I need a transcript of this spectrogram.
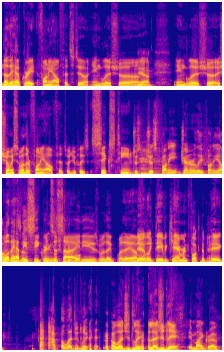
No, they have great funny outfits too. English. Uh, Yeah. English. Uh, show me some of their funny outfits, would you please? Sixteen. Just just funny, generally funny outfits. well, they have these secret English people? societies where they where they have Yeah, a- like David Cameron fucked a pig. Allegedly. Allegedly. Allegedly. In Minecraft.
